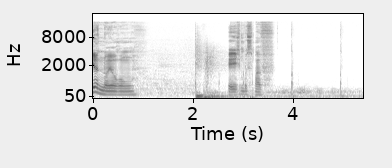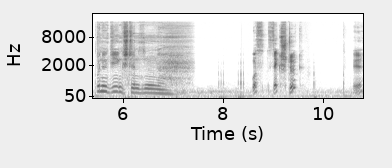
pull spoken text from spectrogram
Energieerneuerung. Okay, ich muss mal von den Gegenständen. Was? Sechs Stück? Okay.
